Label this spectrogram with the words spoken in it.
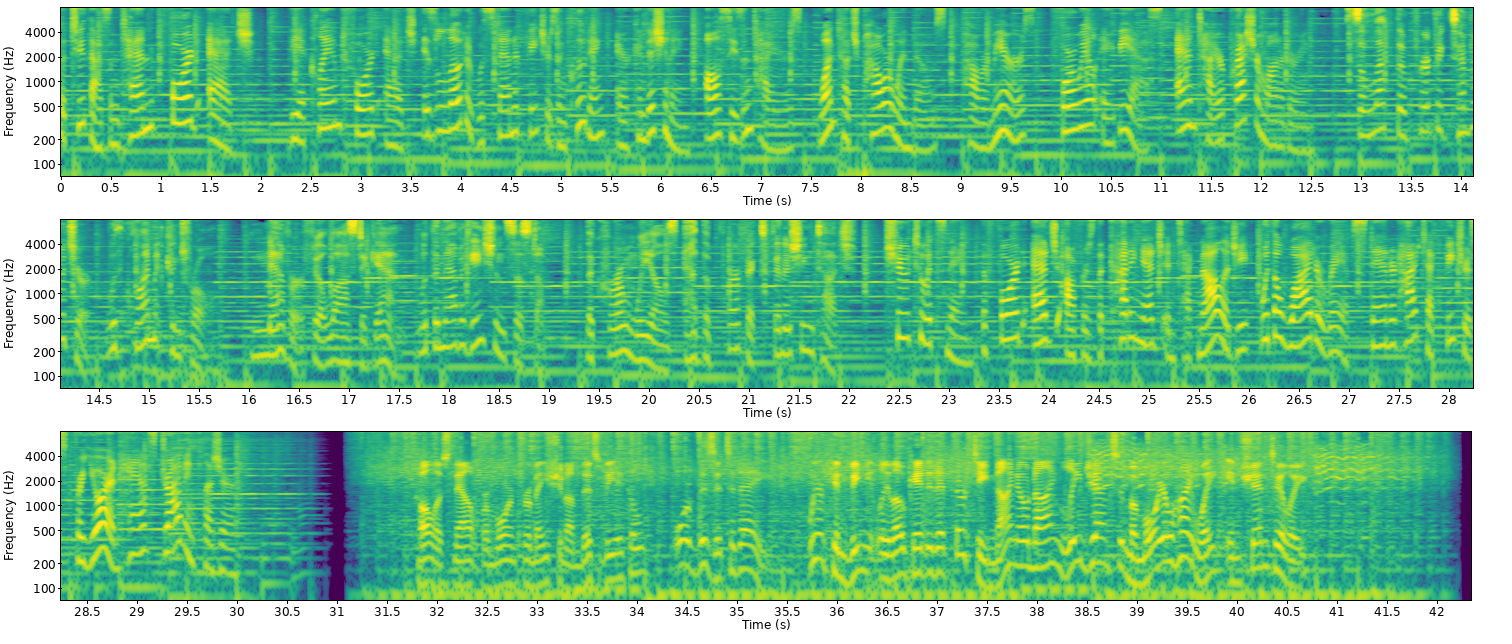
A 2010 Ford Edge. The acclaimed Ford Edge is loaded with standard features including air conditioning, all-season tires, one-touch power windows, power mirrors, four-wheel ABS, and tire pressure monitoring. Select the perfect temperature with climate control. Never feel lost again with the navigation system. The chrome wheels add the perfect finishing touch. True to its name, the Ford Edge offers the cutting edge in technology with a wide array of standard high tech features for your enhanced driving pleasure. Call us now for more information on this vehicle or visit today. We're conveniently located at 13909 Lee Jackson Memorial Highway in Chantilly.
